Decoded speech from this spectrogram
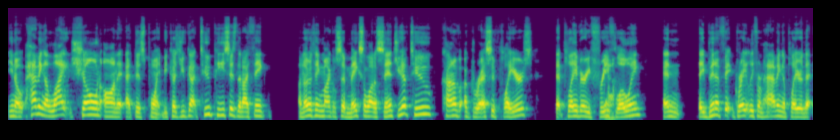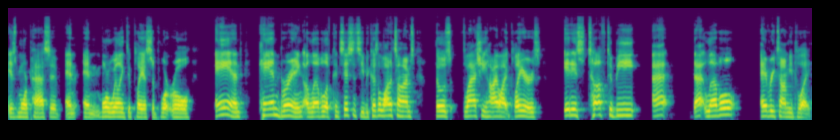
you know, having a light shown on it at this point because you've got two pieces that I think. Another thing Michael said makes a lot of sense. You have two kind of aggressive players that play very free flowing, and they benefit greatly from having a player that is more passive and and more willing to play a support role and can bring a level of consistency because a lot of times those flashy highlight players, it is tough to be at that level every time you play.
